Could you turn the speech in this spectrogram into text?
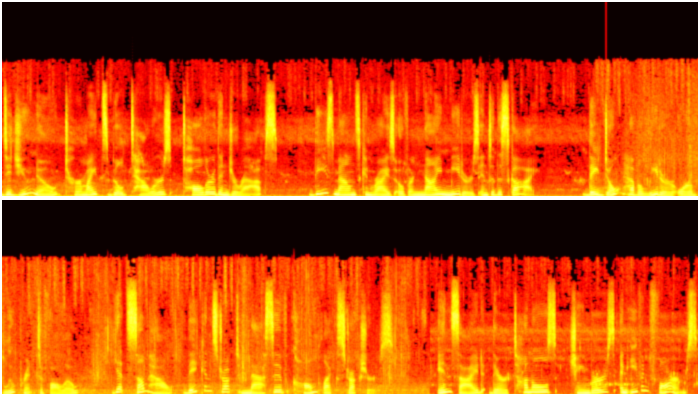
Did you know termites build towers taller than giraffes? These mounds can rise over 9 meters into the sky. They don't have a leader or a blueprint to follow, yet somehow they construct massive, complex structures. Inside, there are tunnels, chambers, and even farms.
